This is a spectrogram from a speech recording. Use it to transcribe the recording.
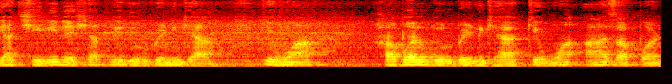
या चिली देशातली दुर्बीण घ्या किंवा हबल दुर्बीण घ्या किंवा आज आपण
